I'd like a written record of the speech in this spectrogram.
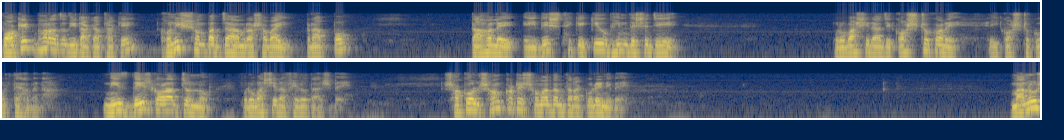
পকেট ভরা যদি টাকা থাকে, খনিজ সম্পদ যা আমরা সবাই প্রাপ্য, তাহলে এই দেশ থেকে কেউ ভিন দেশে যেয়ে প্রবাসীরা যে কষ্ট করে, এই কষ্ট করতে হবে না। নিজ দেশ গড়ার জন্য প্রবাসীরা ফেরত আসবে। সকল সংকটের সমাধান তারা করে নেবে। মানুষ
